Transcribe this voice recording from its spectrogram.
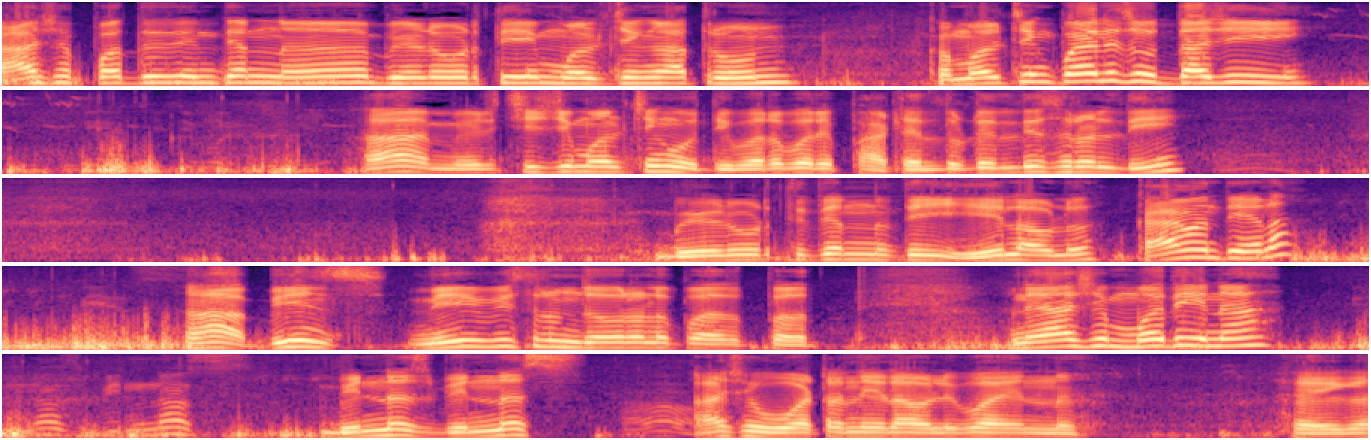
अशा पद्धतीने त्यांना बेडवरती मल्चिंग आतरून का मल्चिंग पाहिलेच होत दाजी? हा मिरचीची मल्चिंग होती बरोबर आहे फाटेल तुटेल दिसरल ती. बेडवरती त्यांना ते हे लावलं. काय म्हणते याला? हा बीन्स मी विसरून राहिलो परत परत. आणि असे मध्ये ना? भिन्नस भिन्नस भिन्नस असे वाटाणे लावले बायांना. आहे का?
